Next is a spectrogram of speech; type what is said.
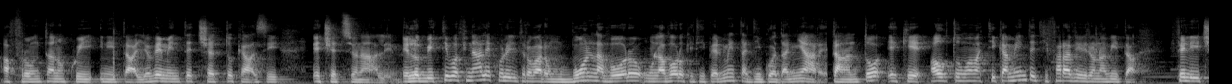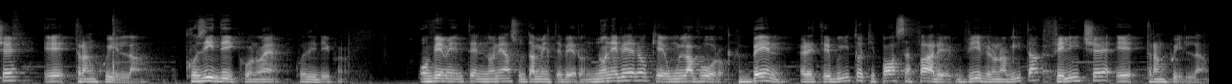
affrontano qui in Italia, ovviamente eccetto casi eccezionali. E l'obiettivo finale è quello di trovare un buon lavoro, un lavoro che ti permetta di guadagnare tanto e che automaticamente ti farà vivere una vita felice e tranquilla. Così dicono, eh, così dicono. Ovviamente non è assolutamente vero. Non è vero che un lavoro ben retribuito ti possa fare vivere una vita felice e tranquilla.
